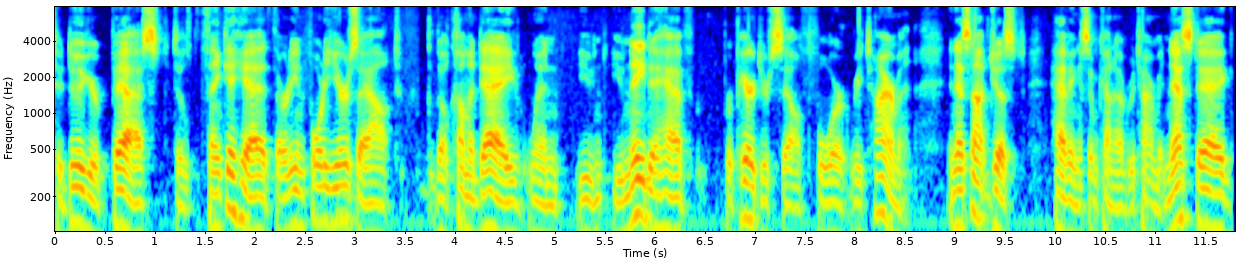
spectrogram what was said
to do your best to think ahead, 30 and 40 years out, there'll come a day when you you need to have prepared yourself for retirement, and that's not just having some kind of retirement nest egg.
